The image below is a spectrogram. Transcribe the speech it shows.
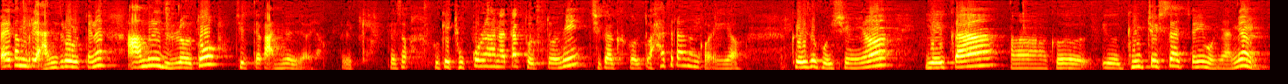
빨간불이 안 들어올 때는 아무리 눌러도 지렛대가 안 열려요. 이렇게. 그래서 그렇게 조건을 하나 딱 뒀더니 지가 그걸 또 하더라는 거예요. 그래서 보시면 얘가 어, 그, 이 교육적 시사점이 뭐냐면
